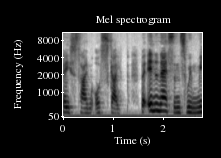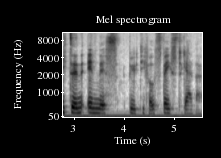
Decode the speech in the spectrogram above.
FaceTime or Skype. But in an essence, we meet in, in this beautiful space together.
